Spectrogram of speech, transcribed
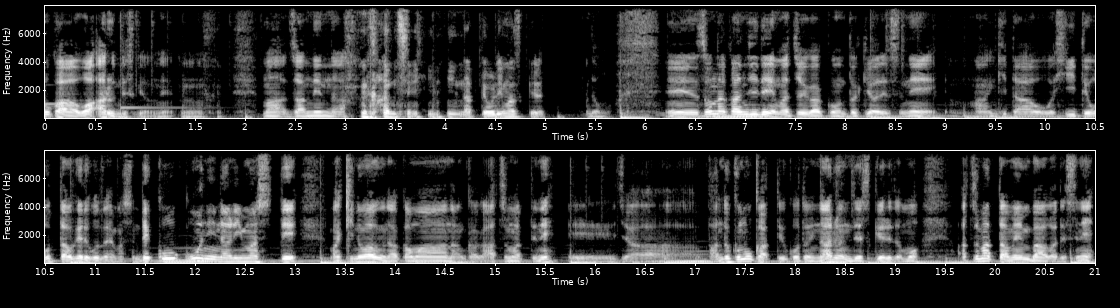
とかはあるんですけどね。うん、まあ残念な感じになっておりますけれども。えー、そんな感じで、まあ中学校の時はですね、まあ、ギターを弾いておったわけでございます。で、高校になりまして、まあ、気の合う仲間なんかが集まってね、えー、じゃあ、バンド組もうかっていうことになるんですけれども、集まったメンバーがですね、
